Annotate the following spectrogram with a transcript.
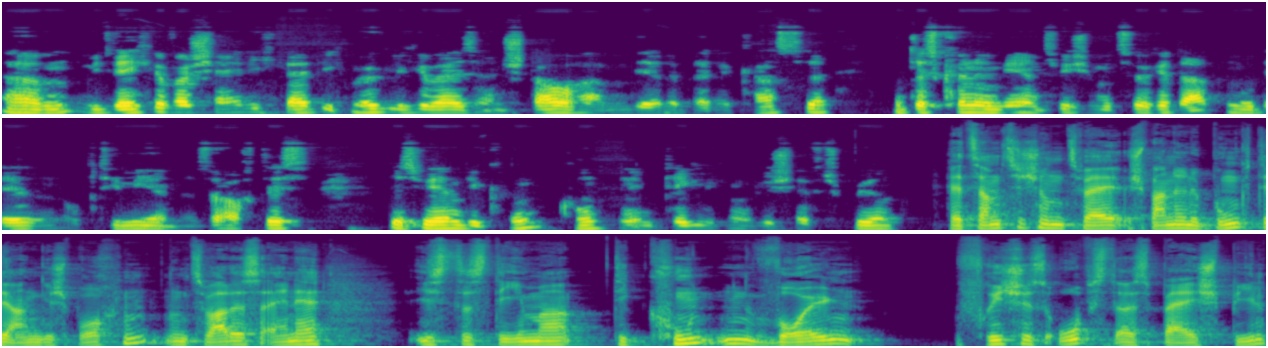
ähm, mit welcher Wahrscheinlichkeit ich möglicherweise einen Stau haben werde bei der Kasse. Und das können wir inzwischen mit solchen Datenmodellen optimieren. Also auch das, das werden die Kunden im täglichen Geschäft spüren. Jetzt haben Sie schon zwei spannende Punkte angesprochen. Und zwar das eine ist das Thema, die Kunden wollen frisches Obst als Beispiel.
